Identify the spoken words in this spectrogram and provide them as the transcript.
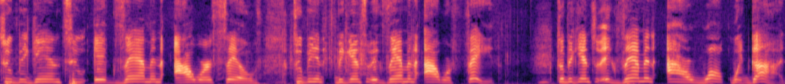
to begin to examine ourselves, to be, begin to examine our faith, to begin to examine our walk with God.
